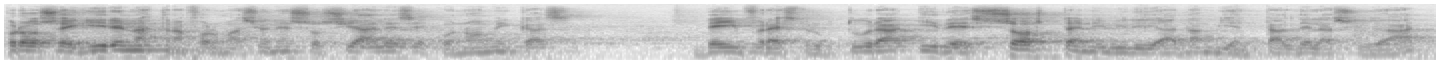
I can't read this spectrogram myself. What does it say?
proseguir en las transformaciones sociales, económicas, de infraestructura y de sostenibilidad ambiental de la ciudad,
